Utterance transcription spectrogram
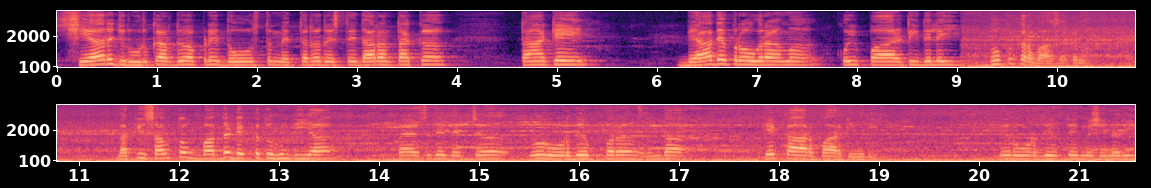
ਸ਼ੇਅਰ ਜ਼ਰੂਰ ਕਰ ਦਿਓ ਆਪਣੇ ਦੋਸਤ, ਮਿੱਤਰ, ਰਿਸ਼ਤੇਦਾਰਾਂ ਤੱਕ ਤਾਂ ਕਿ ਵਿਆਹ ਦੇ ਪ੍ਰੋਗਰਾਮ ਕੋਈ ਪਾਰਟੀ ਦੇ ਲਈ ਬੁੱਕ ਕਰਵਾ ਸਕਣ। ਬਾਕੀ ਸਭ ਤੋਂ ਵੱਧ ਦਿੱਕਤ ਹੁੰਦੀ ਆ ਪੈਲਸ ਦੇ ਵਿੱਚ ਜੋ ਰੋਡ ਦੇ ਉੱਪਰ ਹੁੰਦਾ ਕਿ ਕਾਰ ਪਾਰਕਿੰਗ ਦੀ। ਤੇ ਰੋਡ ਦੇ ਉੱਤੇ ਮਸ਼ੀਨਰੀ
